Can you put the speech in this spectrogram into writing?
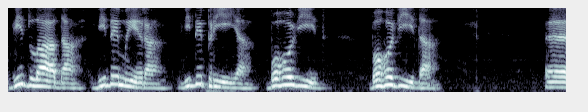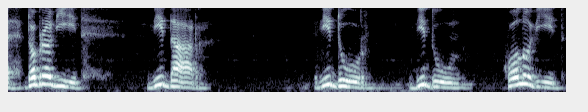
відлада, відемира, відипрія, боговід, боговіда, е, добровід, відар, відур, відун, коловід,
